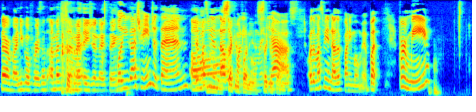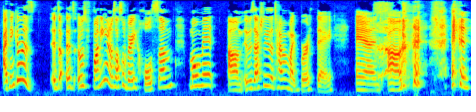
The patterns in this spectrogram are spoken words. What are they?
Never mind, you go first. I mentioned it in my Asian, I think. Well, you gotta change it then. There must be um, another second funny funniest, moment. Second yeah. funniest. Or there must be another funny moment. But for me, I think it was it's, it's it was funny and it was also a very wholesome moment. Um, it was actually the time of my birthday, and um, and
